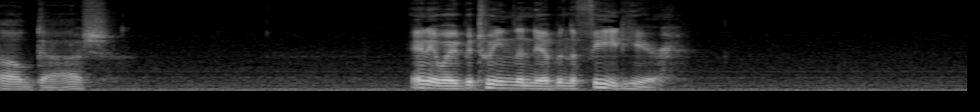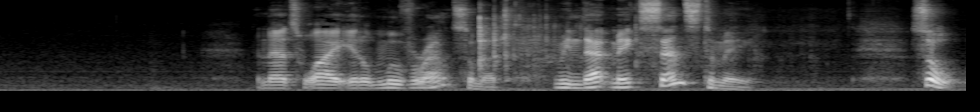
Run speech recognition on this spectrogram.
Oh gosh. Anyway, between the nib and the feed here. And that's why it'll move around so much. I mean, that makes sense to me. So,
